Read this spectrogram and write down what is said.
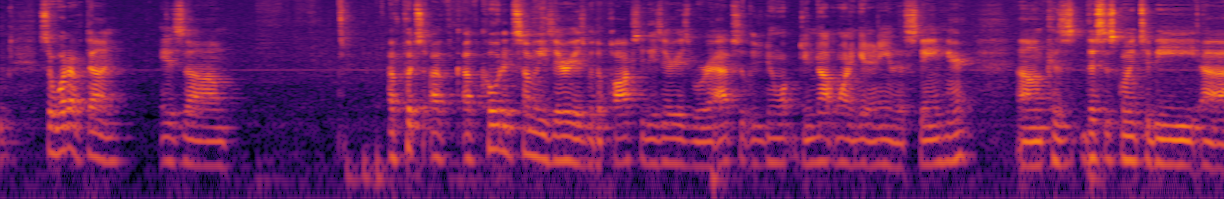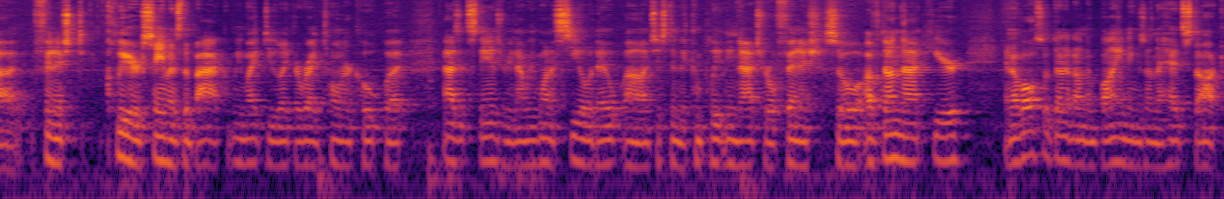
so what I've done is um, I've put I've, I've coated some of these areas with epoxy. These areas where I absolutely do, do not want to get any of the stain here because um, this is going to be uh, finished clear, same as the back. We might do like a red toner coat, but as it stands right now, we want to seal it out uh, just in the completely natural finish. So I've done that here, and I've also done it on the bindings on the headstock.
